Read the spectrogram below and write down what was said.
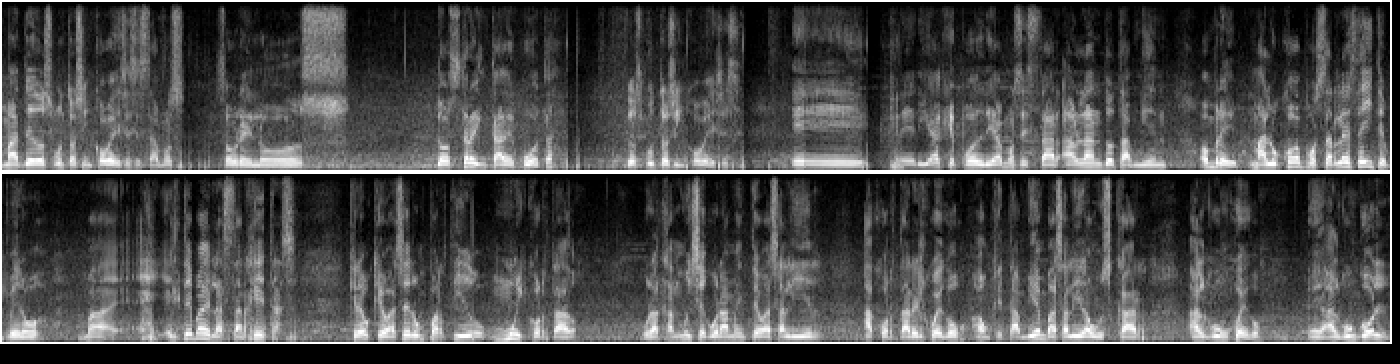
más de 2.5 veces, estamos sobre los 2.30 de cuota, 2.5 veces. Eh, creería que podríamos estar hablando también, hombre, maluco apostarle a este ítem, pero el tema de las tarjetas, creo que va a ser un partido muy cortado. Huracán muy seguramente va a salir a cortar el juego, aunque también va a salir a buscar algún juego, eh, algún gol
